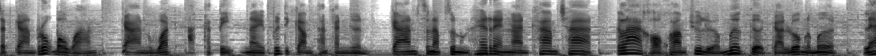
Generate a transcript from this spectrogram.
จัดการโรคเบาหวาน การวัดอคติในพฤติกรรมทางการเงิน การสนับสนุนให้แรงงานข้ามชาติ กล้าขอความช่วยเหลือเมื่อเกิดการล่วงละเมิด และ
